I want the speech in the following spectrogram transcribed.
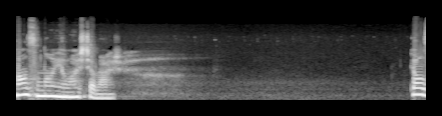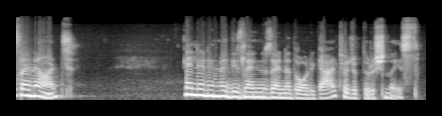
Ağzından yavaşça ver. Gözlerini aç. Ellerin ve dizlerinin üzerine doğru gel. Çocuk duruşundayız.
